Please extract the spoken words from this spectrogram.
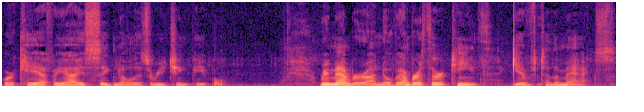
where KFAI's signal is reaching people. Remember, on November 13th, give to the max.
